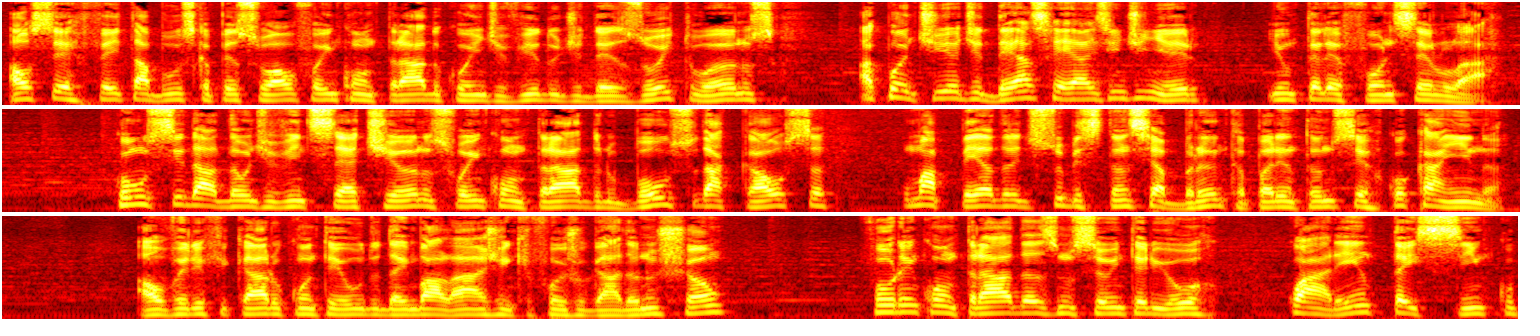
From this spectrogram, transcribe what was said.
Ao ser feita a busca pessoal, foi encontrado com o indivíduo de 18 anos a quantia de 10 reais em dinheiro e um telefone celular. Com o cidadão de 27 anos foi encontrado no bolso da calça uma pedra de substância branca aparentando ser cocaína. Ao verificar o conteúdo da embalagem que foi jogada no chão, foram encontradas no seu interior 45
